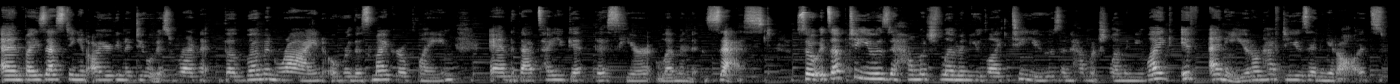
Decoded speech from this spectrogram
And by zesting it, all you're going to do is run the lemon rind over this microplane, and that's how you get this here lemon zest. So it's up to you as to how much lemon you'd like to use and how much lemon you like, if any. You don't have to use any at all. It's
